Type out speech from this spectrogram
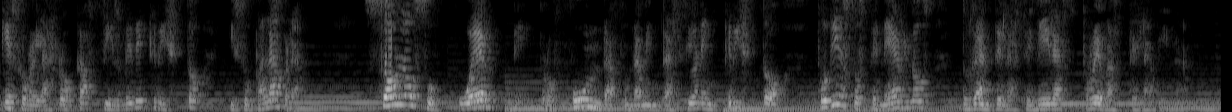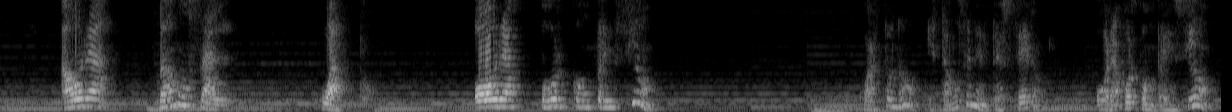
que sobre la roca firme de Cristo y su palabra. Solo su fuerte, profunda fundamentación en Cristo podía sostenerlos durante las severas pruebas de la vida. Ahora vamos al cuarto. Ora por comprensión. Cuarto no, estamos en el tercero. Ora por comprensión.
